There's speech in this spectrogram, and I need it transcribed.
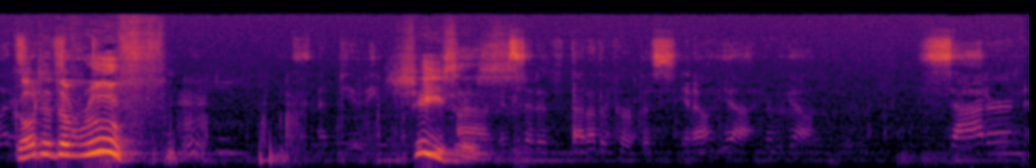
Let's Go to the roof. and beauty. Uh, Jesus. instead of that other purpose, you know? Yeah, here we go. Saturn.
